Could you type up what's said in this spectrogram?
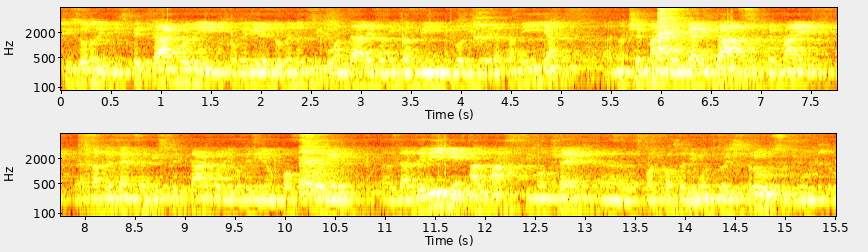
ci sono degli spettacoli dire, dove non si può andare con i bambini, con l'intera famiglia, eh, non c'è mai volgarità, non c'è mai eh, la presenza di spettacoli dire, un po' fuori eh, dalle righe, al massimo c'è qualcosa di molto estroso, di molto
